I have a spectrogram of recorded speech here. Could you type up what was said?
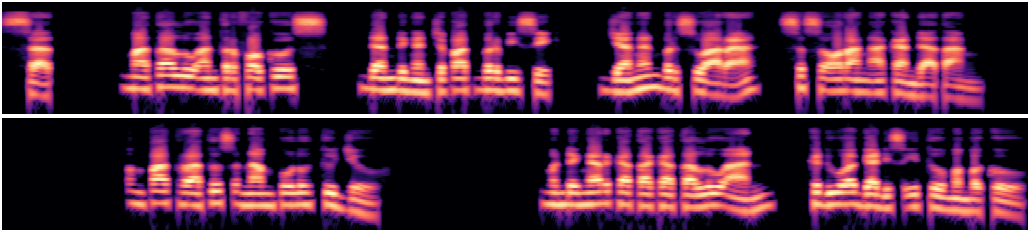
Set. Mata Luan terfokus, dan dengan cepat berbisik, jangan bersuara, seseorang akan datang. 467. Mendengar kata-kata Luan, kedua gadis itu membeku.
